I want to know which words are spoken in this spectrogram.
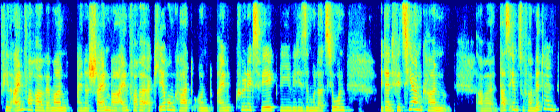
viel einfacher, wenn man eine scheinbar einfache Erklärung hat und einen Königsweg wie, wie die Simulation identifizieren kann. Aber das eben zu vermitteln,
